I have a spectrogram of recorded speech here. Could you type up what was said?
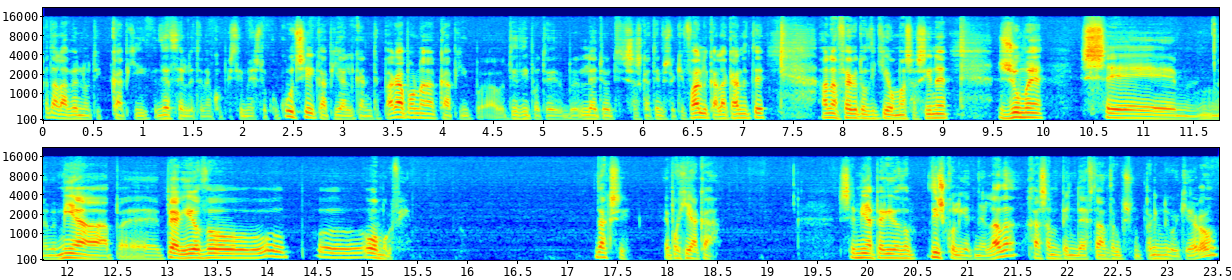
Καταλαβαίνω ότι κάποιοι δεν θέλετε να κόβει στη μέση το κουκούτσι, κάποιοι άλλοι κάνετε παράπονα, κάποιοι οτιδήποτε λέτε ότι σας κατέβει στο κεφάλι, καλά κάνετε. Αναφέρω το δικαίωμά σας είναι. Ζούμε σε μία ε, περίοδο όμορφη. Εντάξει, εποχιακά σε μια περίοδο δύσκολη για την Ελλάδα. Χάσαμε 57 ανθρώπους πριν λίγο καιρό.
